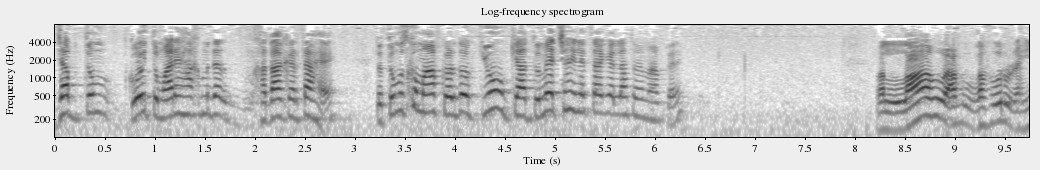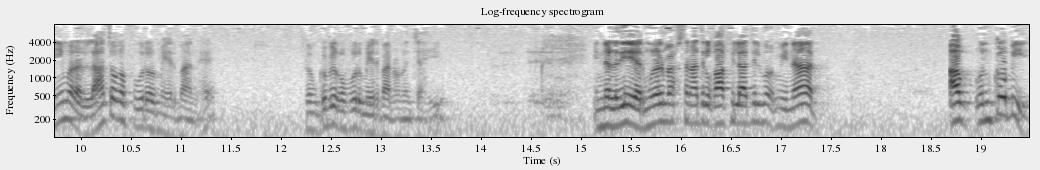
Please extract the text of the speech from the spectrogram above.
جب تم کوئی تمہارے حق میں خطا کرتا ہے، تو تم اس کو معاف کر دو۔ کیوں؟ کیا تمہیں اچھا نہیں لگتا کہ اللہ تمہیں معاف کرے؟ واللہ غفور الرحیم اور اللہ تو غفور اور مہربان ہے۔ تم کو بھی غفور مہربان ہونا چاہیے۔ ان الدین ارمن المحسنات الغافلات المؤمنات۔ اب ان کو بھی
